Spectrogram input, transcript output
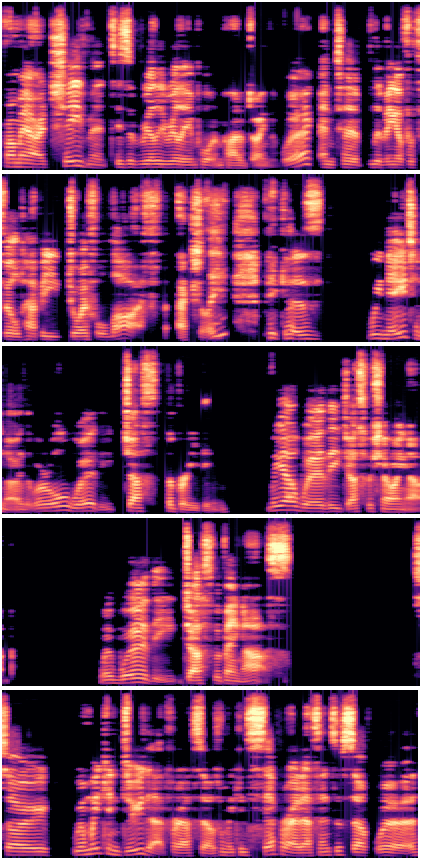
from our achievements is a really really important part of doing the work and to living a fulfilled happy joyful life actually because we need to know that we're all worthy just for breathing we are worthy just for showing up we're worthy just for being us so when we can do that for ourselves when we can separate our sense of self-worth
